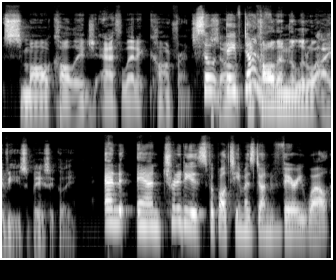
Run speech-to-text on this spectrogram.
Small College Athletic Conference. So they've done- They call them the little Ivies, basically. And and Trinity's football team has done very well.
